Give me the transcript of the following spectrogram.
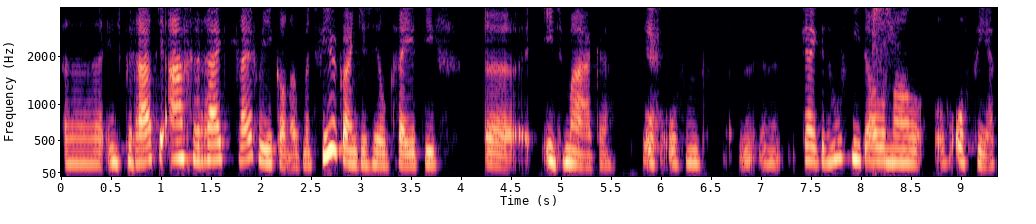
uh, inspiratie aangereikt krijgt, maar je kan ook met vierkantjes heel creatief uh, iets maken. Of, of een, kijk, het hoeft niet allemaal, of, of, via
